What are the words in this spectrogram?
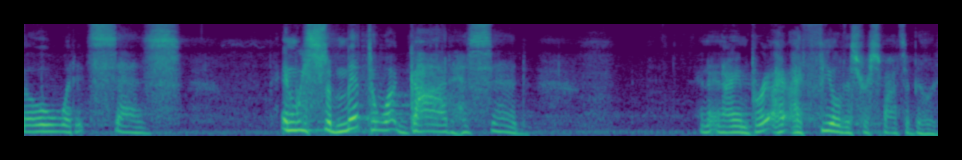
know what it says. And we submit to what God has said. And, and I, I, I feel this responsibility.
